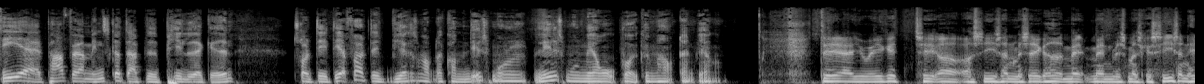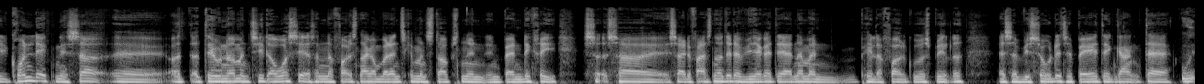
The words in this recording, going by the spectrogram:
Det er et par 40 mennesker, der er blevet pillet af gaden. Jeg tror, det er derfor, at det virker som om, der er kommet en lille smule, en lille smule mere ro på i København, Dan Bjergård. Det er jo ikke til at, at sige sådan med sikkerhed, men, men hvis man skal sige sådan helt grundlæggende, så, øh, og, og det er jo noget, man tit overser, sådan, når folk snakker om, hvordan skal man stoppe sådan en, en bandekrig, så, så, øh, så er det faktisk noget af det, der virker, det er, når man piller folk ud af spillet. Altså, vi så det tilbage dengang, da... Ud,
